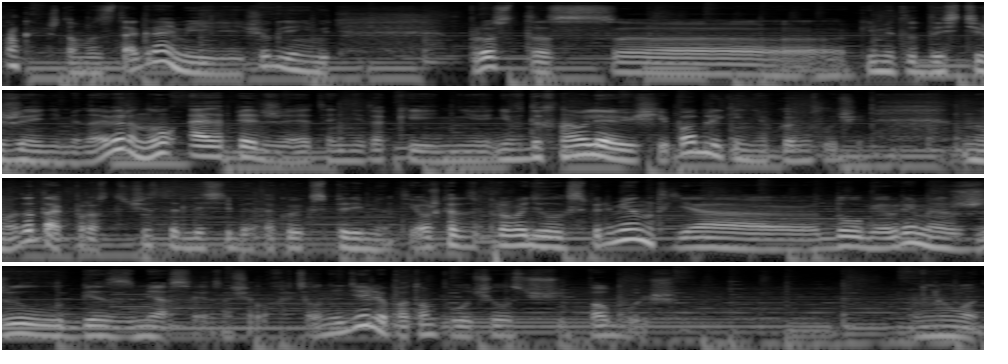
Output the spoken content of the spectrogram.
ну, конечно, там в Инстаграме или еще где-нибудь, просто с э, какими-то достижениями, наверное. Ну, опять же, это не такие, не, не вдохновляющие паблики ни в коем случае. Ну, это так просто, чисто для себя, такой эксперимент. Я уж когда проводил эксперимент, я долгое время жил без мяса. Я сначала хотел неделю, потом получилось чуть-чуть побольше. Ну вот,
